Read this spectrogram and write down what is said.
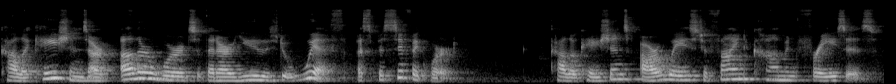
Collocations are other words that are used with a specific word. Collocations are ways to find common phrases.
